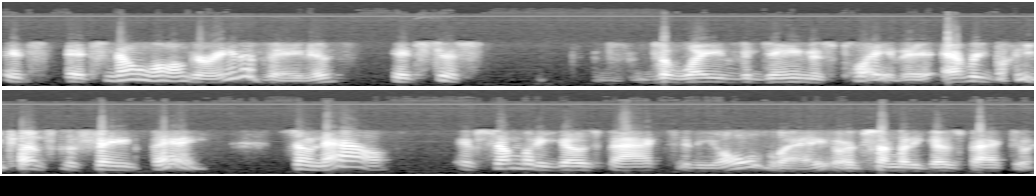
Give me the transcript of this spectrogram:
it's it's no longer innovative. It's just the way the game is played. Everybody does the same thing. So now if somebody goes back to the old way or if somebody goes back to it,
